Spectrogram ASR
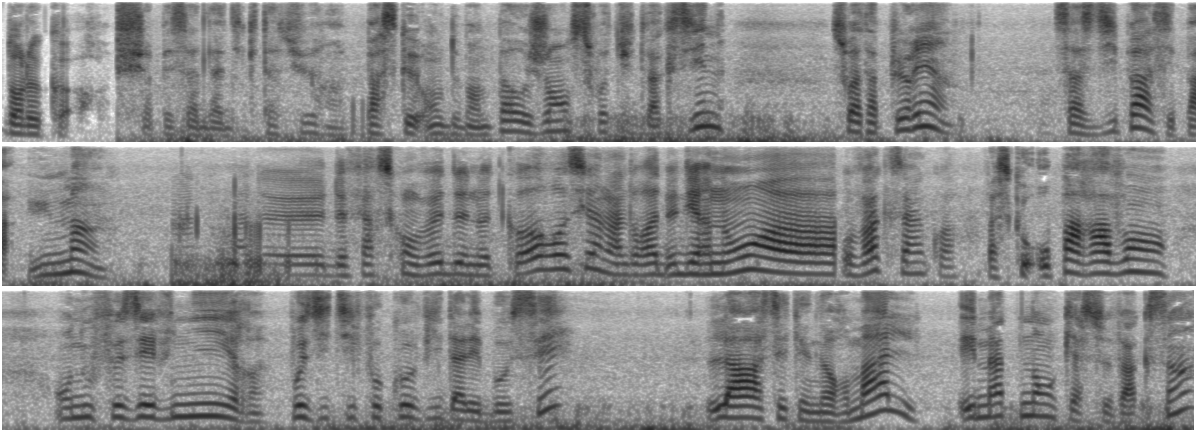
dans le corps. Je appelle ça de la dictature, hein, parce qu'on ne demande pas aux gens soit tu te vaccines, soit tu n'as plus rien. Ça se dit pas, c'est pas humain. On a le droit de, faire ce qu'on veut de notre corps aussi, on a le droit de dire non au vaccin. Quoi. Parce qu'auparavant, on nous faisait venir positif au Covid aller bosser. Là, c'était normal. Et maintenant qu'il y a ce vaccin,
